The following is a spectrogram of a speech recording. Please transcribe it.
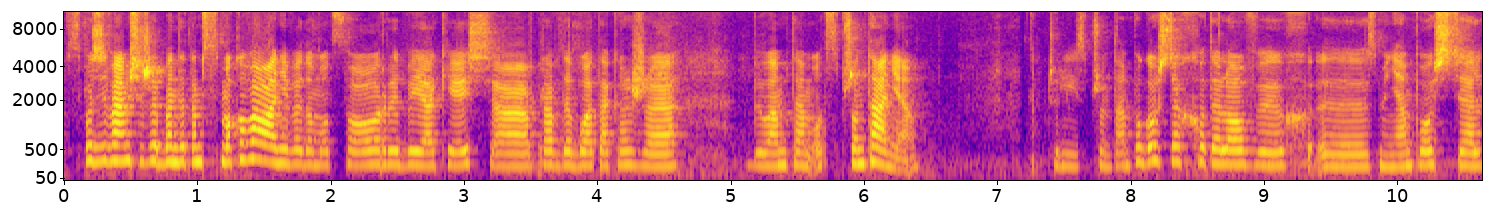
spodziewałam się, że będę tam smakowała nie wiadomo co, ryby jakieś, a prawda była taka, że byłam tam od sprzątania. Czyli sprzątałam po gościach hotelowych, yy, zmieniałam pościel,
